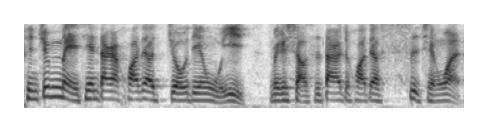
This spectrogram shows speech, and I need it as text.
平均每天大概花掉九点五亿，每个小时大概就花掉四千万。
